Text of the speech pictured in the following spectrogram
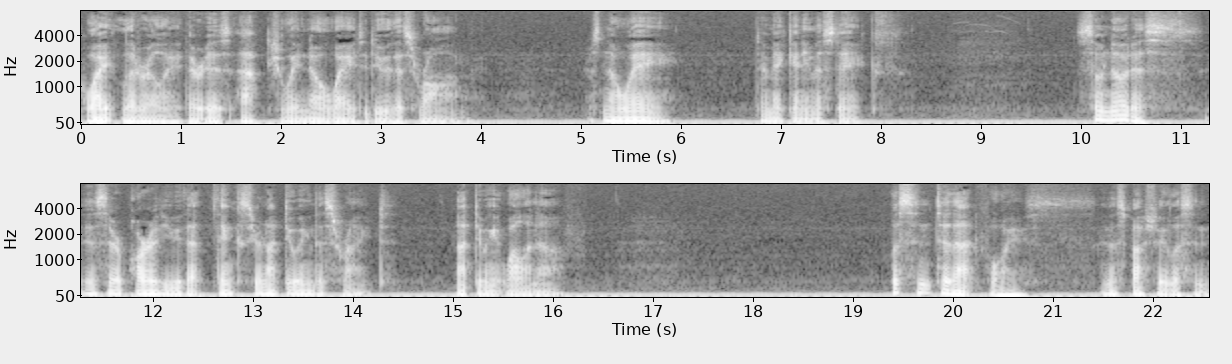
Quite literally, there is actually no way to do this wrong. There's no way to make any mistakes. So notice, is there a part of you that thinks you're not doing this right? Not doing it well enough? Listen to that voice, and especially listen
